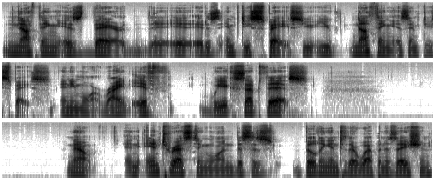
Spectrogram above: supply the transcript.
nothing is there. It, it is empty space. You you nothing is empty space anymore, right? If we accept this. Now, an interesting one. This is building into their weaponization.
